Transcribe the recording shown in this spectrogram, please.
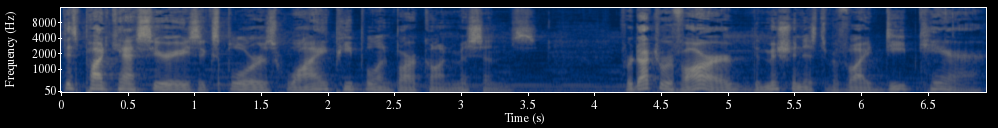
This podcast series explores why people embark on missions. For Dr. Rivard, the mission is to provide deep care,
